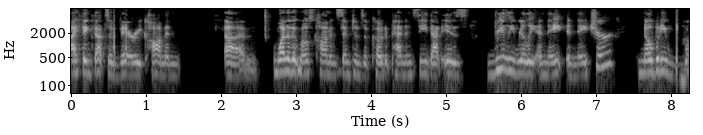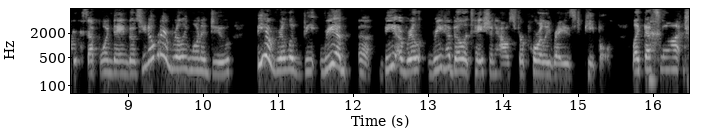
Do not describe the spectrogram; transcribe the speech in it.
I think that's a very common um, one of the most common symptoms of codependency that is really really innate in nature. Nobody wakes up one day and goes, you know what I really want to do? Be a real be, re, uh, be a real rehabilitation house for poorly raised people. Like that's not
